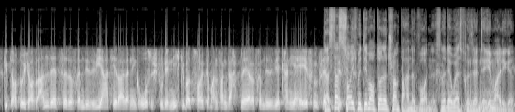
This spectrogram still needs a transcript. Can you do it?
Es gibt auch durchaus Ansätze. Das Remdesivir hat hier leider in den großen Studien nicht überzeugt. Am Anfang dachten wir ja, das Remdesivir kann hier helfen. Vielleicht das ist das Zeug, mit dem auch Donald Trump behandelt worden ist, ne? der US-Präsident, der ehemalige.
